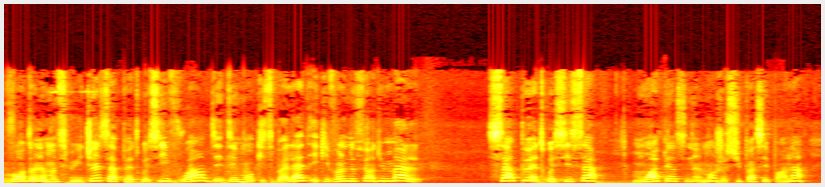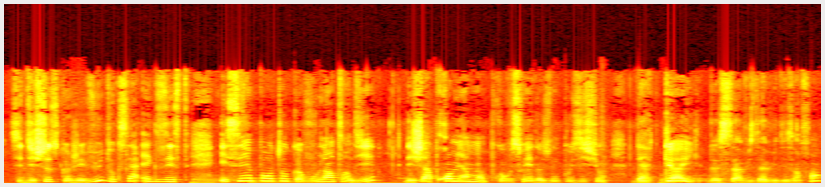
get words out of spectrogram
Voir dans le monde spirituel, ça peut être aussi voir des démons qui se baladent et qui veulent nous faire du mal. Ça peut être aussi ça. Moi, personnellement, je suis passée par là. C'est des choses que j'ai vues, donc ça existe. Et c'est important que vous l'entendiez. Déjà, premièrement, pour que vous soyez dans une position d'accueil de ça vis-à-vis des enfants.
